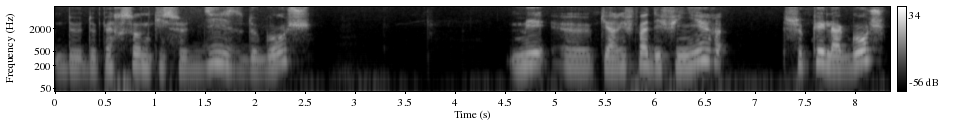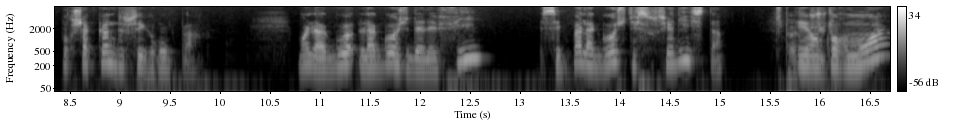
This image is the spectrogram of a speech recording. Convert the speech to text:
de, de, personnes qui se disent de gauche, mais qui n'arrivent pas à définir ce qu'est la gauche pour chacun de ces groupes. Moi, la, la gauche de LFI, c'est pas la gauche des socialistes. Et encore moins,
